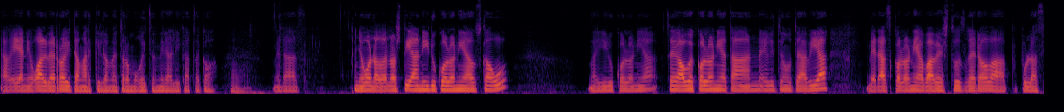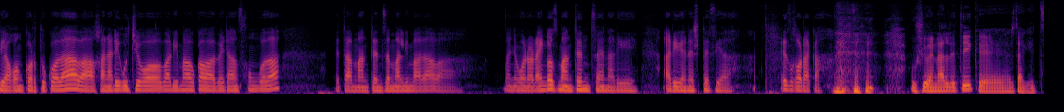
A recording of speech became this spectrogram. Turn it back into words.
Agian igual berroita mar kilometro mugitzen dira elikatzeko. Mhm. Beraz, baina, bueno, donostian hiru kolonia dauzkagu, bai, hiru kolonia, ze hauek koloniatan egiten dute abia, beraz, kolonia babestuz gero, ba, populazioa gonkortuko da, ba, janari gutxigo bali badauka, ba, berantz jongo da, eta mantentzen baldin bada, ba, baina, bueno, oraingoz mantentzen ari, ari den espezia da. Ez goraka. Usuen aldetik, eh, ez dakit,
